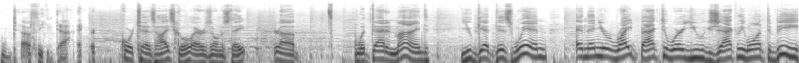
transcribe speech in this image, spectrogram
Duffy Dyer. Cortez High School, Arizona State. Uh, with that in mind, you get this win, and then you're right back to where you exactly want to be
